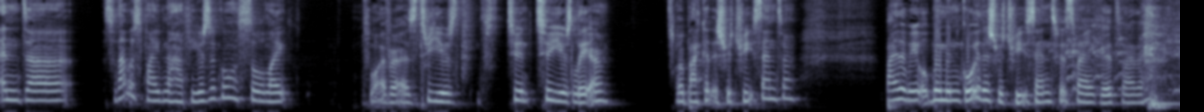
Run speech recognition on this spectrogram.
And uh, so that was five and a half years ago. So, like, whatever it is, three years, two, two years later, we're back at this retreat center. By the way, women go to this retreat centre. It's very good, by the way.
